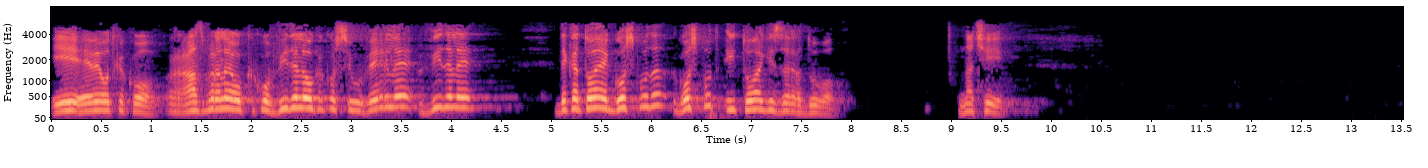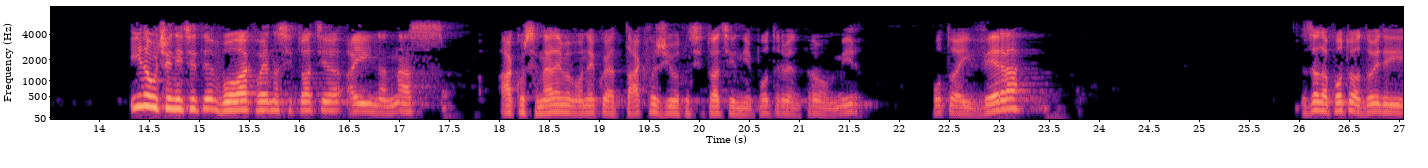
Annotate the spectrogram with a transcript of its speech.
И еве, откако разбрале, откако виделе, откако се увериле, виделе дека тоа е Господа, Господ и тоа ги зарадувал. Значи, и на учениците во оваква една ситуација, а и на нас, ако се најдеме во некоја таква животна ситуација, ни е потребен прво мир, потоа и вера, за да потоа дојде и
